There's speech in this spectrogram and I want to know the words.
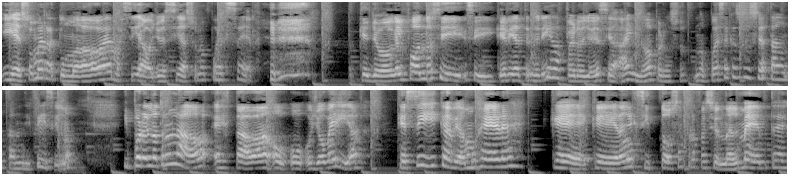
Y eso me retumaba demasiado. Yo decía, eso no puede ser. que yo en el fondo sí, sí quería tener hijos, pero yo decía, ay no, pero eso, no puede ser que eso sea tan, tan difícil, ¿no? Y por el otro lado estaba, o, yo veía que sí, que había mujeres que, que eran exitosas profesionalmente,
